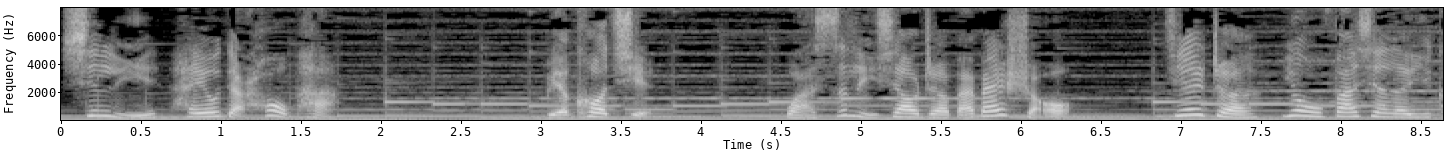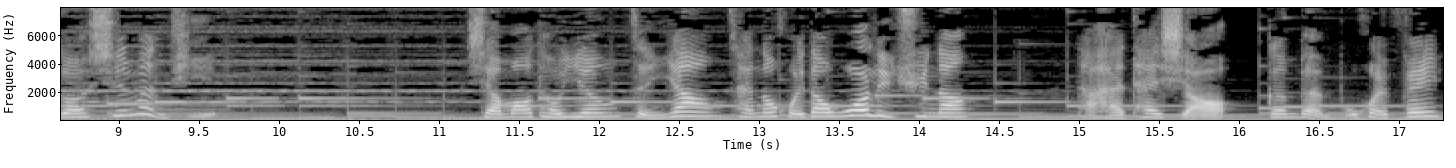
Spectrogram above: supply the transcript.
心里还有点后怕。别客气，瓦斯里笑着摆摆手，接着又发现了一个新问题。小猫头鹰怎样才能回到窝里去呢？它还太小，根本不会飞。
